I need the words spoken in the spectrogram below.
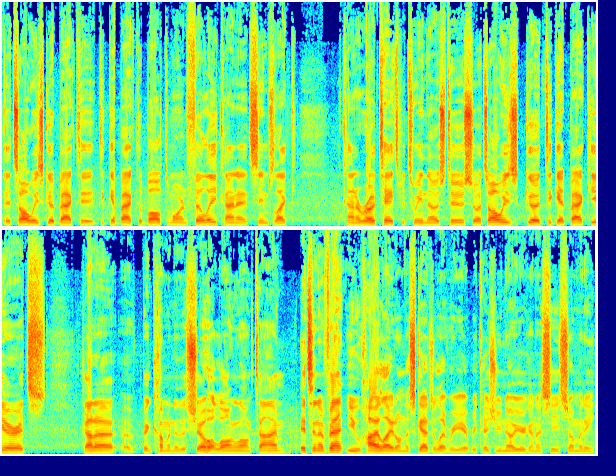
It's always good back to, to get back to Baltimore and Philly. Kind of, it seems like it kind of rotates between those two. So it's always good to get back here. It's got a I've been coming to the show a long, long time. It's an event you highlight on the schedule every year because you know you're going to see so many,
